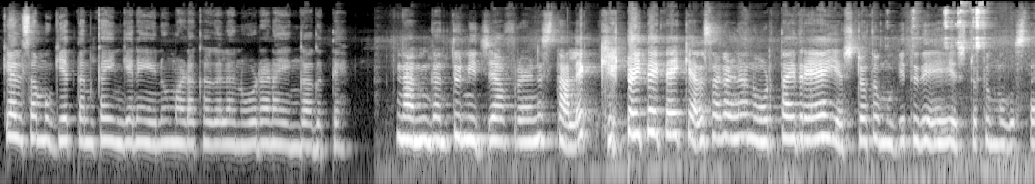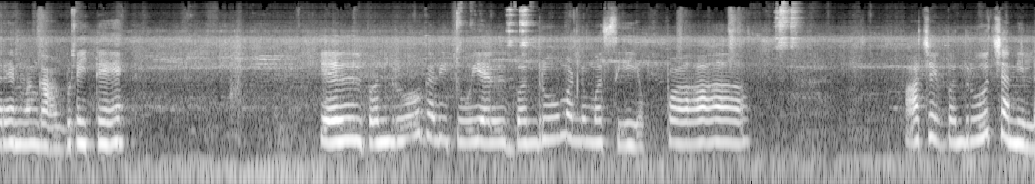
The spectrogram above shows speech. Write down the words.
ಕೆಲಸ ಮುಗಿಯೋ ತನಕ ಹಿಂಗೇನೆ ಏನೂ ಮಾಡೋಕ್ಕಾಗಲ್ಲ. ನೋಡೋಣ ಹೆಂಗಾಗುತ್ತೆ. ನನಗಂತೂ ನಿಜ ಫ್ರೆಂಡ್ಸ್ ತಲೆ ಕೆಟ್ಟೋಯ್ತೈತೆ. ಕೆಲಸಗಳನ್ನ ನೋಡ್ತಾ ಇದ್ರೆ ಎಷ್ಟೊತ್ತು ಮುಗೀತದೆ, ಎಷ್ಟೊತ್ತು ಮುಗಿಸ್ತಾರೆ ಅನ್ನೋಂಗೆ ಆಗ್ಬಿಟ್ಟೈತೆ ಎಲ್ಲಿ ಬಂದರೂ ಗಲೀತು ಎಲ್ಲಿ ಬಂದರೂ ಮಣ್ಣು ಮಸಿ ಅಪ್ಪ ಆಚೆಗೆ ಬಂದರೂ ಚೆನ್ನಿಲ್ಲ.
